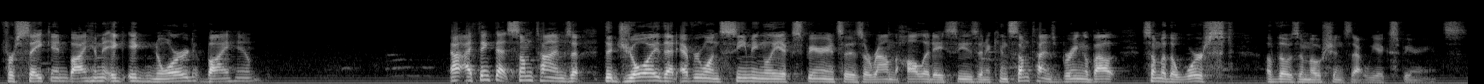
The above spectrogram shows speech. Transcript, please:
Forsaken by Him? Ignored by Him? I think that sometimes uh, the joy that everyone seemingly experiences around the holiday season, it can sometimes bring about some of the worst of those emotions that we experience.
